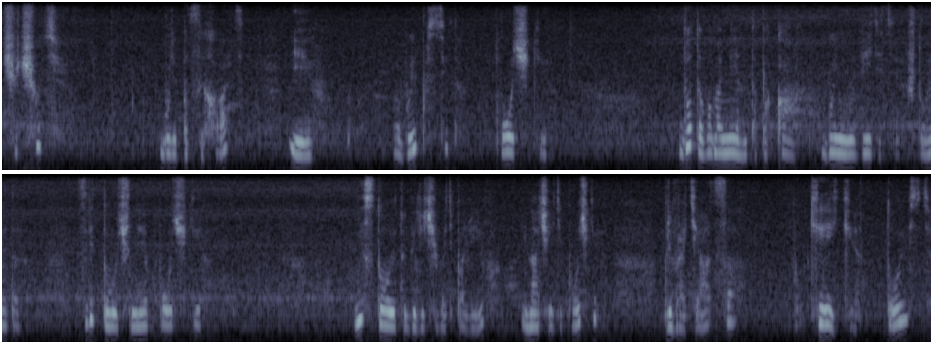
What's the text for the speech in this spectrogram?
чуть-чуть будет подсыхать и выпустит почки до того момента, пока вы не увидите, что это цветочные почки. Не стоит увеличивать полив, иначе эти почки превратятся в кейки, то есть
